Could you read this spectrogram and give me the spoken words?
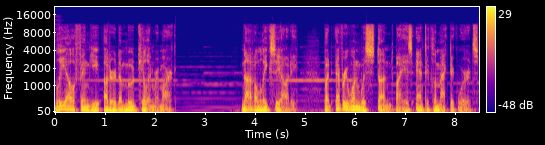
Liu Fengyi uttered a mood-killing remark. Not only Xiaodi, but everyone was stunned by his anticlimactic words.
